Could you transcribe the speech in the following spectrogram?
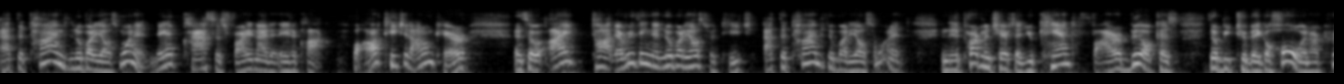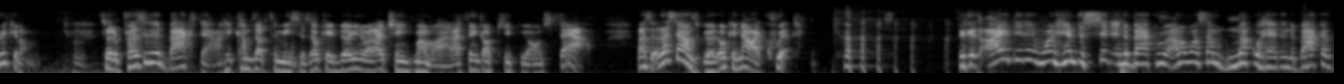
at the times nobody else wanted. They had classes Friday night at eight o'clock. Well, I'll teach it. I don't care. And so I taught everything that nobody else would teach at the times nobody else wanted. And the department chair said, "You can't fire Bill because there'll be too big a hole in our curriculum." So the president backs down. He comes up to me and says, Okay, Bill, you know what? I changed my mind. I think I'll keep you on staff. I said, That sounds good. Okay, now I quit. because I didn't want him to sit in the back room. I don't want some knucklehead in the back of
